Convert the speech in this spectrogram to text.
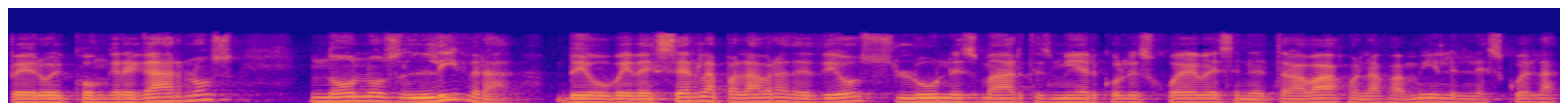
pero el congregarnos no nos libra de obedecer la palabra de Dios lunes, martes, miércoles, jueves, en el trabajo, en la familia, en la escuela,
